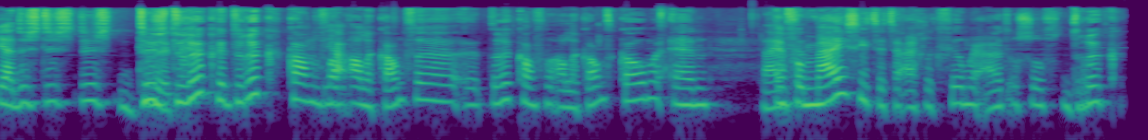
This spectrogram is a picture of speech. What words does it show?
Ja, dus, dus, dus druk. dus druk, druk, kan van Ja. alle kanten, eh, druk kan van alle kanten komen. En, En voor het. mij ziet het er eigenlijk veel meer uit alsof druk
